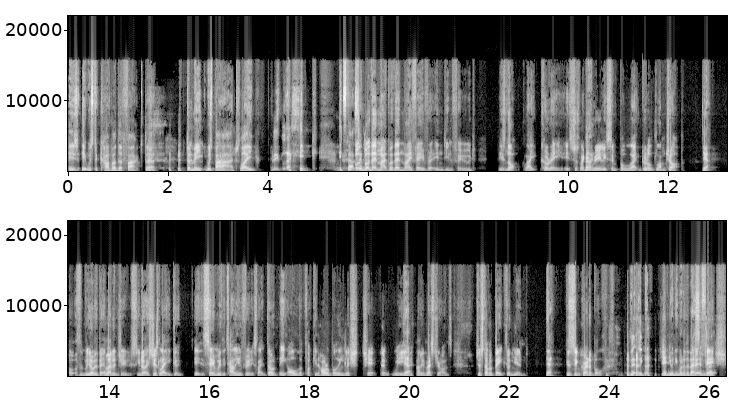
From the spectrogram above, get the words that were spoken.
is it was to cover the fact that the meat was bad like like it's that But, but then my but then my favorite Indian food is not like curry. It's just like No. a really simple like grilled lamb chop. Yeah. Oh, or, you know, with a bit of lemon juice. You know, it's just like it's same with Italian food. It's like don't eat all the fucking horrible English shit that we eat Yeah. in Italian restaurants. Just have a baked onion. Yeah. because it's incredible. Like, genuinely one of the best things. I- fish,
